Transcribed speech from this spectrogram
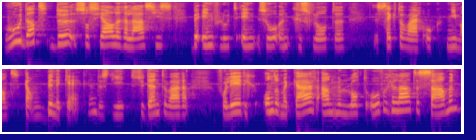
hoe dat de sociale relaties beïnvloedt in zo'n gesloten sector waar ook niemand kan binnenkijken. Dus die studenten waren volledig onder elkaar aan hun lot overgelaten, samen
